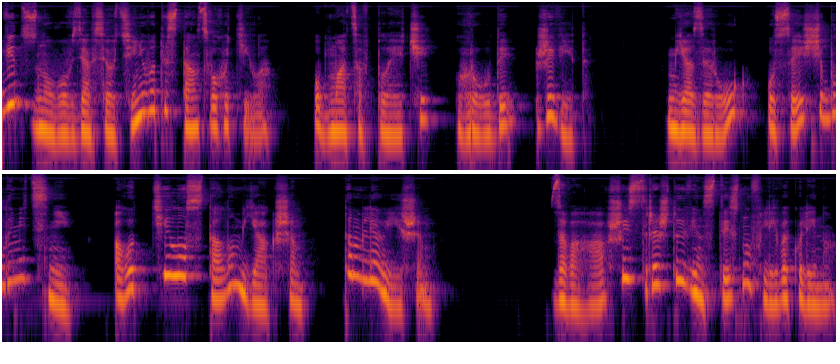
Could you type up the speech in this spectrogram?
Він знову взявся оцінювати стан свого тіла, обмацав плечі, груди, живіт. М'язи рук усе ще були міцні, а от тіло стало м'якшим та млявішим. Завагавшись, зрештою, він стиснув ліве коліно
